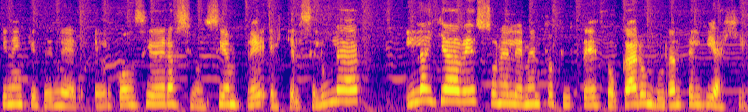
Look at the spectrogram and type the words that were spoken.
tienen que tener en consideración siempre es que el celular y las llaves son elementos que ustedes tocaron durante el viaje.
